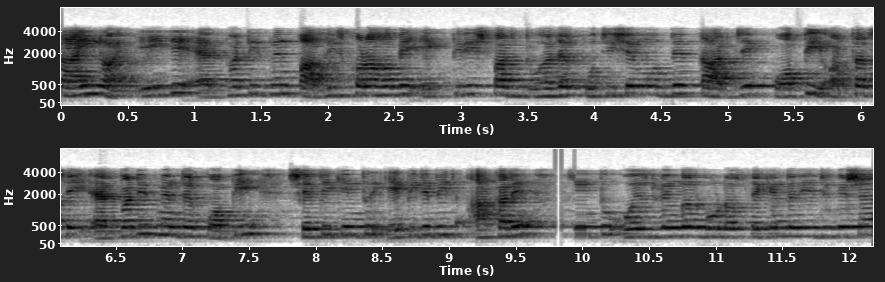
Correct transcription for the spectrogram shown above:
তাই নয়, এই যে অ্যাডভার্টিজমেন্ট পাবলিশ করা হবে একত্রিশ পাঁচ দু হাজার পঁচিশের মধ্যে, তার যে কপি অর্থাৎ সেই অ্যাডভার্টিজমেন্টের কপি সেটি কিন্তু এফিডেভিট আকারে কিন্তু West Bengal board of secondary education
